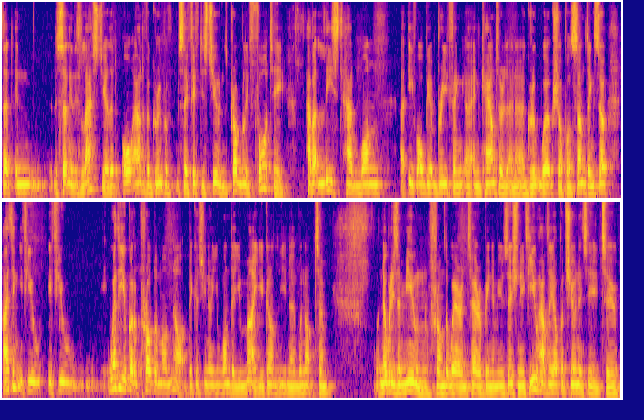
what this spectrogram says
that in certainly in this last year, that all out of a group of say 50 students, probably 40 have at least had one uh, albeit brief en- uh, encounter in a, group workshop or something. So I think if you if you whether you've got a problem or not, because you know you day you might, you can't, you know, we're not. Um, nobody's immune from the wear and tear of being a musician. If you have the opportunity to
